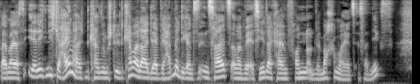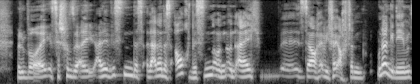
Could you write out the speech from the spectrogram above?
Weil man das ja nicht, nicht geheim halten kann, so im stillen Kämmerlein. Ja, wir haben ja die ganzen Insights, aber wir erzählen da keinem von und wir machen mal jetzt erstmal nichts. Und bei euch ist ja schon so, alle wissen, dass alle anderen das auch wissen und, und eigentlich ist ja auch irgendwie vielleicht auch dann unangenehm,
